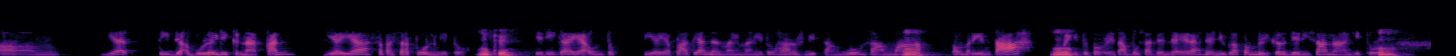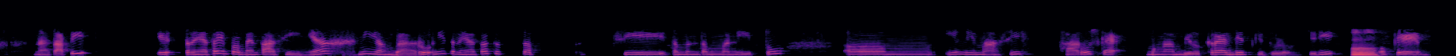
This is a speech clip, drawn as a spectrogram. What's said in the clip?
em, dia tidak boleh dikenakan biaya sepeser pun gitu. Oke. Jadi kayak untuk biaya pelatihan dan lain-lain itu harus ditanggung sama Hmm. pemerintah, Hmm. baik itu pemerintah pusat dan daerah dan juga pemberi kerja di sana gitu loh. Hmm. Nah, tapi ternyata implementasinya nih yang baru nih ternyata tetap si teman-teman itu em, ini masih harus kayak mengambil kredit gitu loh. Jadi Hmm. oke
